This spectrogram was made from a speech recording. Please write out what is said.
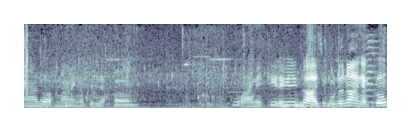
ആ അത് ഓർമ്മ അനങ്ങത്തില്ല. ആ. അനക്കില്ലെങ്കിൽ കാശ് കൂടുതലും അനക്കും.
